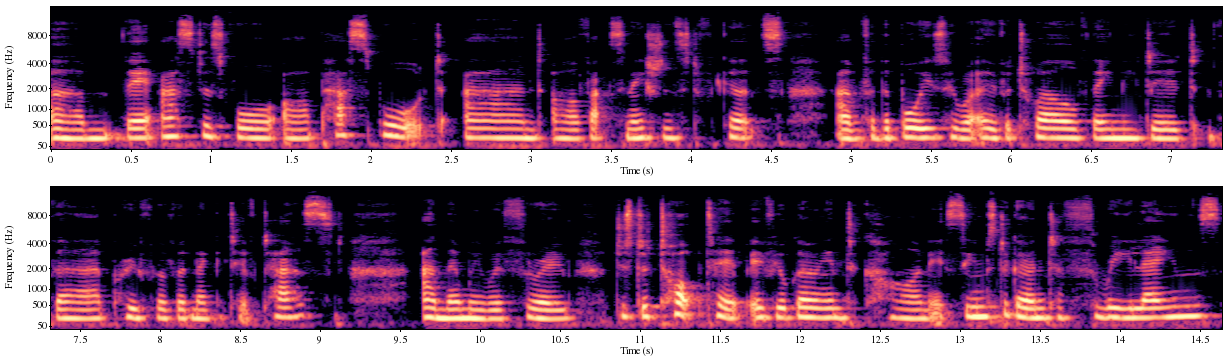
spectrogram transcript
Um, they asked us for our passport and our vaccination certificates, and for the boys who were over 12, they needed their proof of a negative test and then we were through. Just a top tip, if you're going into Caen, it seems to go into three lanes.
